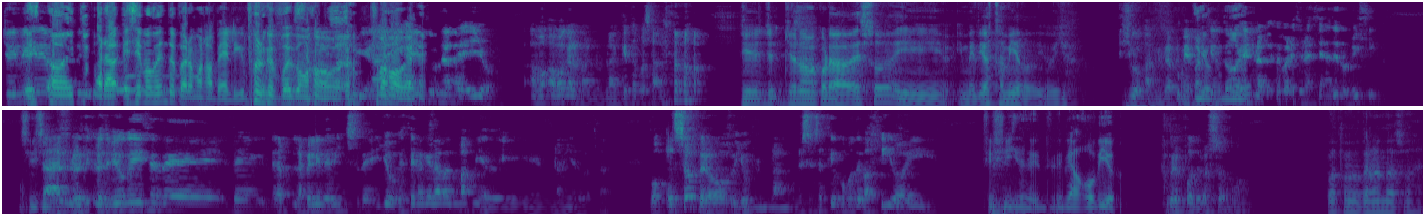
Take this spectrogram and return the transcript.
yo me Ese momento, para, ese momento paramos la peli, porque fue como... Sí, sí, vamos a ver. Vamos, vamos a calmarnos, en plan, ¿qué está pasando? Yo, yo- yo no me acordaba de eso y, y me dio hasta miedo, digo yo. Yo, a mí me, pareció, Dios todo, mío. me pareció una escena terrorífica. Sí, O sí. sea, lo, lo típico que dices de, de la, la peli de Lynch de yo, que escena que daba más miedo y una mierda, ¿sabes? Pues eso, pero yo, en plan, una sensación como de vacío ahí, Sí, sí, de, de- de agobio. súper poderoso, ¿no? Bastante tremendo eso. eh.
